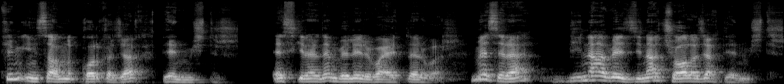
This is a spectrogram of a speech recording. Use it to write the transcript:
Tüm insanlık korkacak denmiştir. Eskilerden böyle rivayetler var. Mesela bina ve zina çoğalacak denmiştir.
